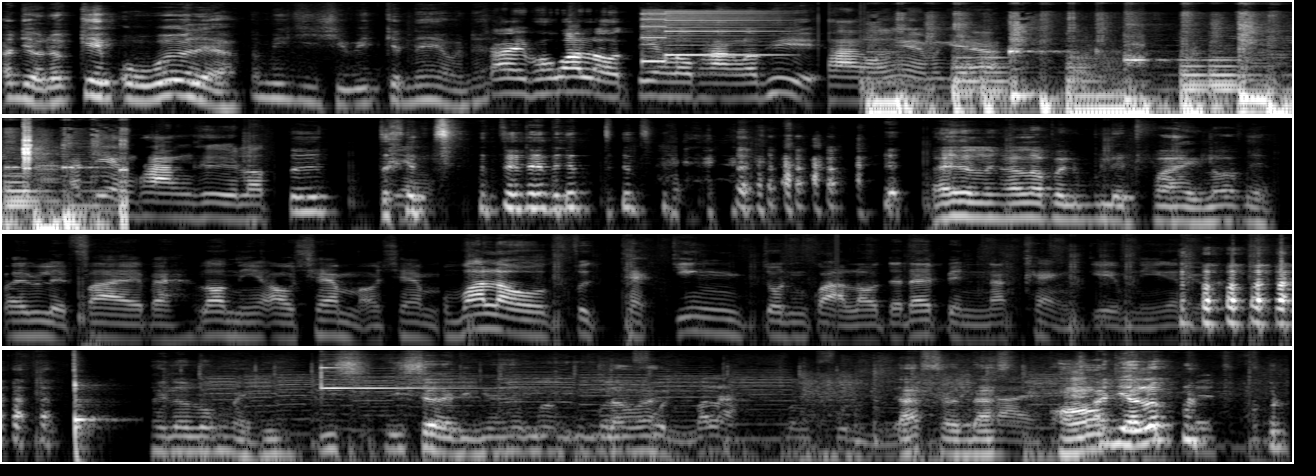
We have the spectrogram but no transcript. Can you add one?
อะเดี๋ยวแล้วเกมโอเวอร์เลยอะต้องมีกี่ชีวิตกันแน่วะเนี่ยใช่เพราะว่าเราเตียงเราพังแล้วพี่พังแล้วไงเมื่อกี้อะถ้าเตียงพังคือเราตืดตืดตืดตืดตืดไอ้เรางั้นเราไปบุลเลตไฟอีกรอบเนี่ยไปรูเลตไฟล์ไปรอบนี้เอาแชมป์เอาแชมป์ผมว่าเราฝึกแท็กกิ้งจนกว่าเราจะได้เป็นนักแข่งเกมนี้กันดีกว่า เฮ้ยเราลงไหนดีดีเซอร์ดีนะอีมึงกอีกมึแล้วงวะฝุ่นปะล่ะมึงฝุ่นหรือดัสเซอร์ดัสได้ Huh? อะเดี๋ยวเรากด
